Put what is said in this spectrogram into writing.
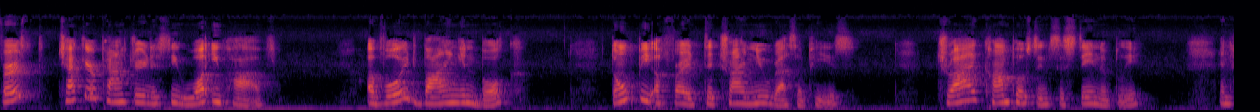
First, check your pantry to see what you have. Avoid buying in bulk. Don't be afraid to try new recipes. Try composting sustainably and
